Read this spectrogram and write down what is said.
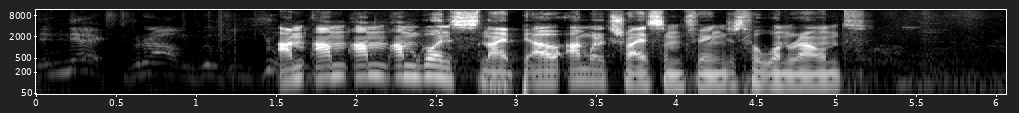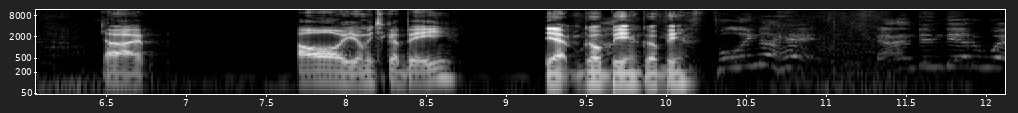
The next round will be. I'm I'm I'm I'm going snipe. I, I'm gonna try something just for one round. Alright. Oh, you want me to go B? Yeah, go B, go B. Pulling ahead. Stand in their way.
